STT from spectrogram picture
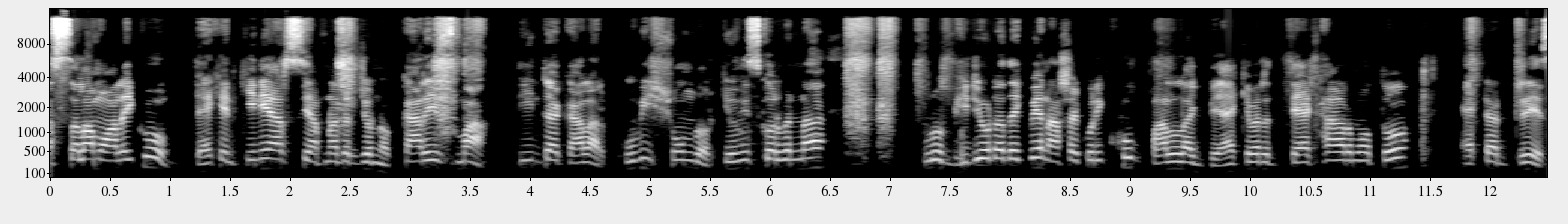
আসসালামু আলাইকুম। দেখেন, কিনে আসছি আপনাদের জন্য কারিজমা। তিনটা কালার, খুবই সুন্দর। কেউ মিস করবেন না। পুরো ভিডিওটা দেখবেন, আশা করি খুব ভালো লাগবে। একেবারে দেখার মতো একটা ড্রেস,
